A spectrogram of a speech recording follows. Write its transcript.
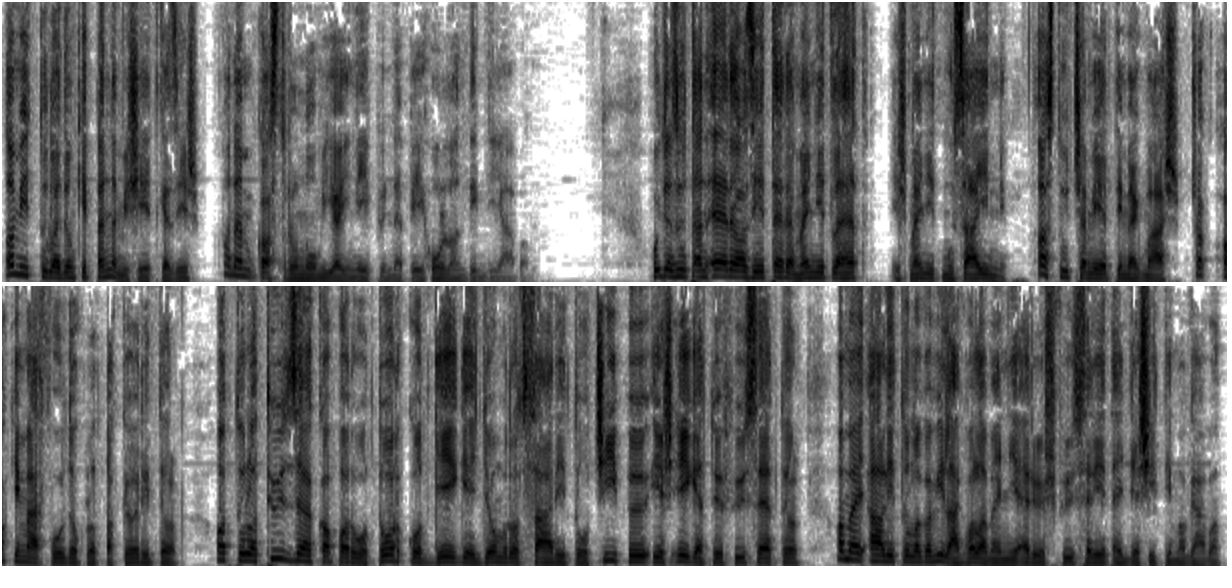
amit tulajdonképpen nem is étkezés, hanem gasztronómiai népünnepé Holland-Indiában. Hogy azután erre az ételre mennyit lehet, és mennyit muszáj inni, azt úgy sem érti meg más, csak aki már fuldoklott a köritől, attól a tűzzel kaparó, torkot, gégét, gyomrot szárító, csípő és égető fűszertől, amely állítólag a világ valamennyi erős fűszerét egyesíti magában,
